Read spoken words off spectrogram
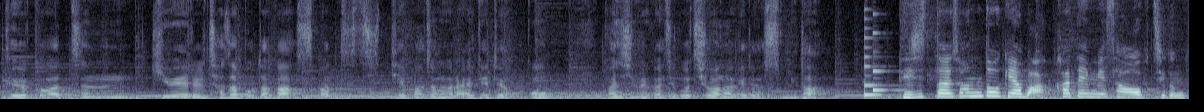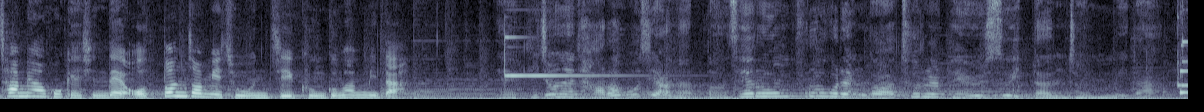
교육과 같은 기회를 찾아보다가 스마트시티 과정을 알게 되었고 관심을 가지고 지원하게 되었습니다. 디지털 선도기업 아카데미 사업 지금 참여하고 계신데 어떤 점이 좋은지 궁금합니다. 네, 기존에 다뤄보지 않았던 새로운 프로그램과 툴을 배울 수 있다는 점입니다.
